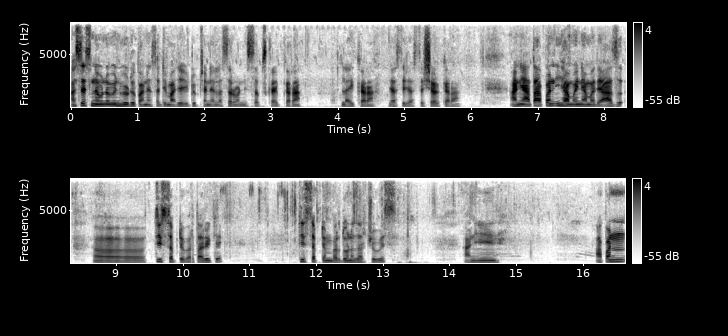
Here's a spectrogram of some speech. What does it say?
असेच नवनवीन व्हिडिओ पाहण्यासाठी माझ्या यूट्यूब चॅनलला सर्वांनी सबस्क्राईब करा लाईक करा जास्तीत जास्त शेअर करा. आणि आता आपण ह्या महिन्यामध्ये आज तीस सप्टेंबर तारीख आहे. तीस सप्टेंबर दोन हजार चोवीस. आणि आपण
